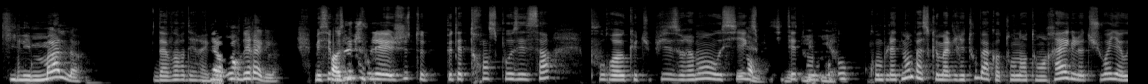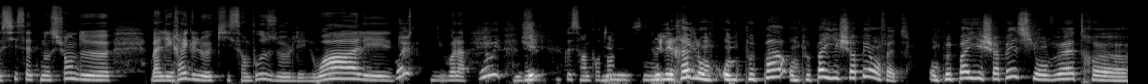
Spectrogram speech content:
qu'il est mal D'avoir des règles. D'avoir des règles. Mais c'est pour ça que je voulais juste peut-être transposer ça pour euh, que tu puisses vraiment aussi expliciter ton propos complètement parce que malgré tout, bah, quand on entend règles, tu vois, il y a aussi cette notion de bah, les règles qui s'imposent, euh, les lois, les voilà. Oui, Je trouve que c'est important. Mais, mais les règles, on, ne peut pas, on peut pas y échapper en fait. On peut pas y échapper si on veut être euh,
